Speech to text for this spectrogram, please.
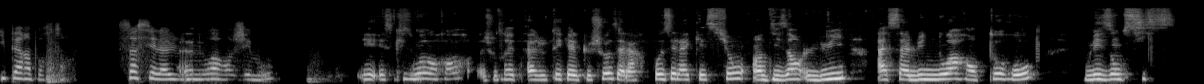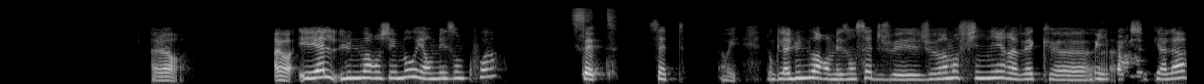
Hyper important. Ça, c'est la lune euh, noire en gémeaux. Et excuse-moi, Aurore, je voudrais ajouter quelque chose. Elle a reposé la question en disant lui a sa lune noire en taureau, maison 6. Alors, alors, et elle, lune noire en gémeaux et en maison quoi? 7. 7. Oui, donc la lune noire en maison 7, je vais, je vais vraiment finir avec, euh, ce cas-là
